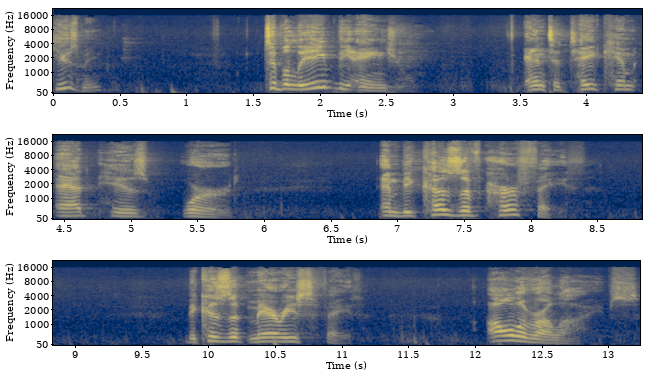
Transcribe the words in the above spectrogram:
excuse me, to believe the angel and to take him at his word. And because of her faith, because of Mary's faith, all of our lives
